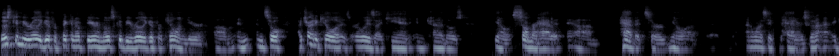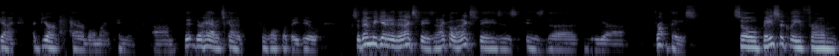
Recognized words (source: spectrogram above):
those can be really good for picking up deer and those could be really good for killing deer um, and and so i try to kill as early as i can in kind of those you know summer habit um, habits or you know uh, i don't want to say patterns because again I, deer aren't patternable in my opinion um, th- their habits kind of provoke what they do so then we get into the next phase and i call the next phase is is the the uh, front phase so basically from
